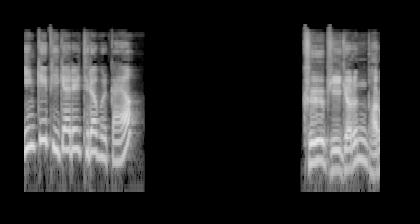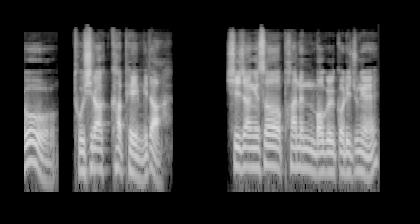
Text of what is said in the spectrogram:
인기 비결을 들어볼까요? 그 비결은 바로 도시락 카페입니다. 시장에서 파는 먹을거리 중에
